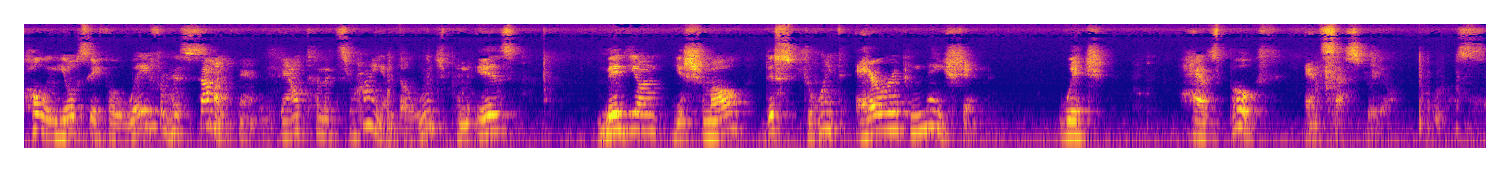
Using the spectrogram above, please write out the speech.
pulling Yosef away from his Semite family down to Mitzrayim. The linchpin is Midian, Yishmael, this joint Arab nation which has both ancestral roots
